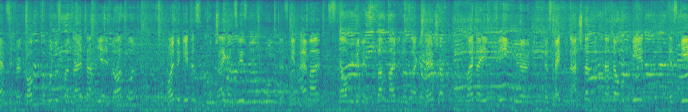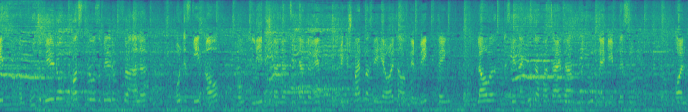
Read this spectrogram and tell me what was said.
Herzlich willkommen zum Bundesparteitag hier in Dortmund. Heute geht es um drei ganz wesentliche Punkte. Es geht einmal darum, wie wir den Zusammenhalt in unserer Gesellschaft weiterhin kriegen, wie wir mit Respekt und Anstand miteinander umgehen. Es geht um gute Bildung, kostenlose Bildung für alle und es geht auch um lebensstandardsichernde Renten. Ich bin gespannt, was wir hier heute auf den Weg bringen. Ich glaube, es wird ein guter Parteitag mit guten Ergebnissen und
